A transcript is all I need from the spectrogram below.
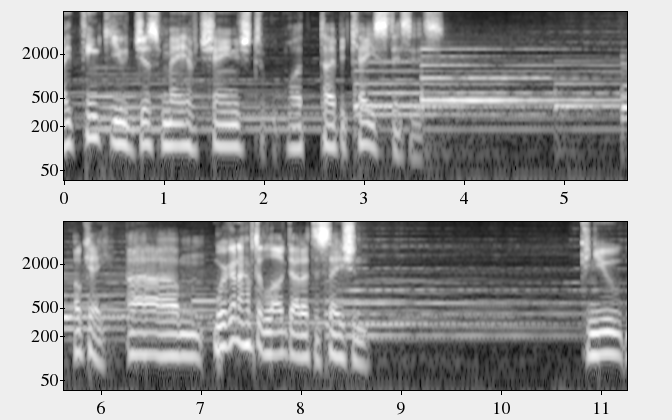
I think you just may have changed what type of case this is. Okay, um, we're gonna have to log that at the station. Can you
